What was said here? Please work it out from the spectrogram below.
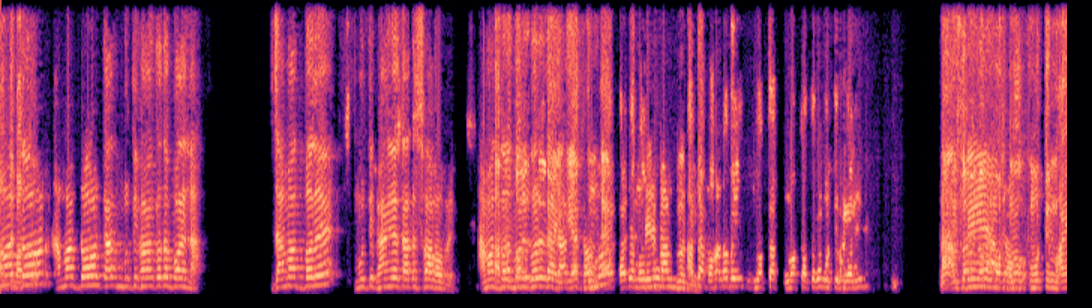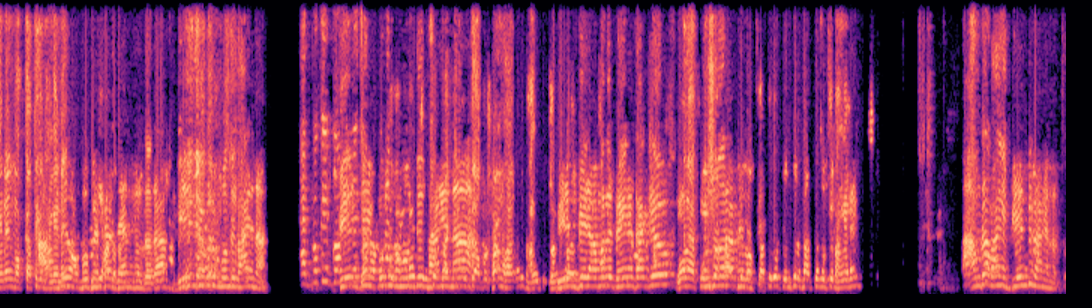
আমার দল- আমার দল কার মূর্তি ভাঙার কথা বলে না। জামাত বলে মূর্তি ভাঙলে তাতে সব হবে। আমার দল করে ধর্ম আচ্ছা মহানবী মক্কা মক্কা থেকে মূর্তি ভাঙে নাই না মূর্তি ভাঙে নাই মক্কা থেকে ভাঙে আপনি নাই। অপব্যাখ্যা দেন তো দাদা। বিএনপি কোনো মন্দির ভাঙে না। অ্যাডভোকেট বিএনপি গভর্নমেন্ট কোনো মন্দির ভাঙে না। অপসারণ নাই, ভাঙতে- ভাঙতে। বিএনপির আমলে ভেঙে থাকলেও না, না, 360 অন্যরা ভেঙেছে। মক্কা থেকে 360 মূর্তি ভাঙে নাই। আমরা ভাঙি বিএনপি ভাঙে না তো।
